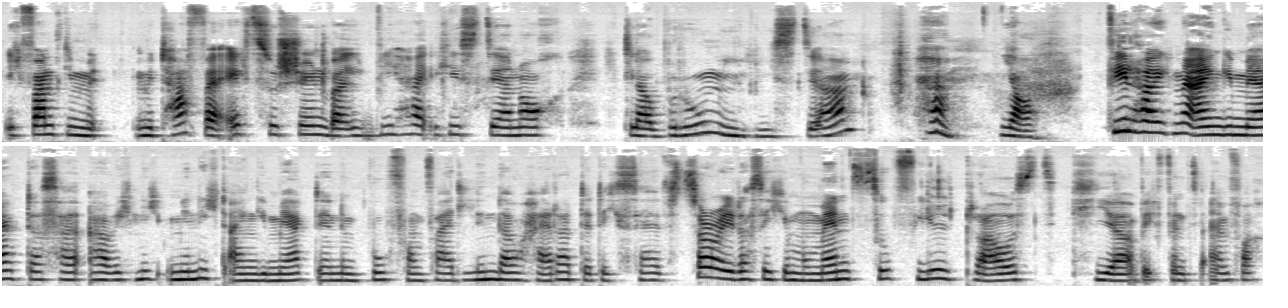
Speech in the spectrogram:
Ich fand die Metapher echt so schön, weil wie hieß der noch? Ich glaube, Rumi hieß der. Ha, ja, viel habe ich mir eingemerkt, das habe ich nicht, mir nicht eingemerkt in dem Buch von Veit Lindau, Heirate dich selbst. Sorry, dass ich im Moment so viel draus zitiere, aber ich finde es einfach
